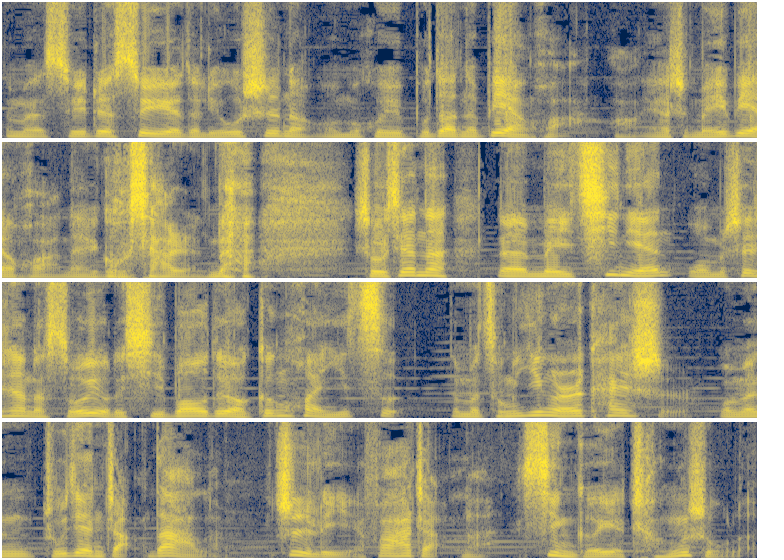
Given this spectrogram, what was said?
那么随着岁月的流失呢，我们会不断的变化啊。要是没变化，那也够吓人的。首先呢，呃，每七年我们身上的所有的细胞都要更换一次。那么从婴儿开始，我们逐渐长大了。智力也发展了，性格也成熟了。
